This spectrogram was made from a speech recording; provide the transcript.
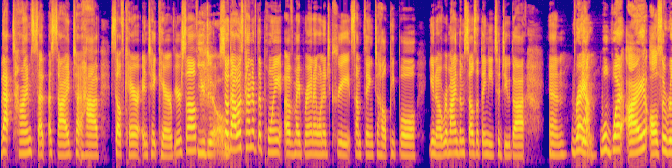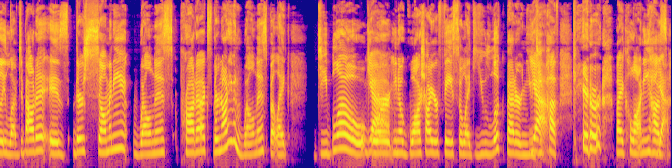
that time set aside to have self-care and take care of yourself. You do. So that was kind of the point of my brand. I wanted to create something to help people, you know, remind themselves that they need to do that. And Right. Yeah. Well, what I also really loved about it is there's so many wellness products. They're not even wellness, but like deblow Yeah. or you know gua sha your face so like you look better and you Yeah. depuff. Kare by Kalani has yeah,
